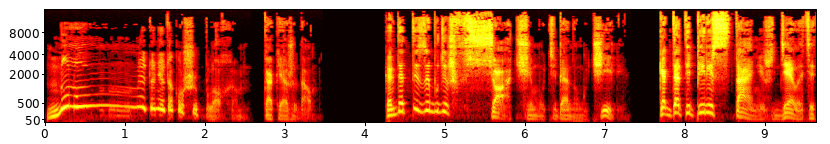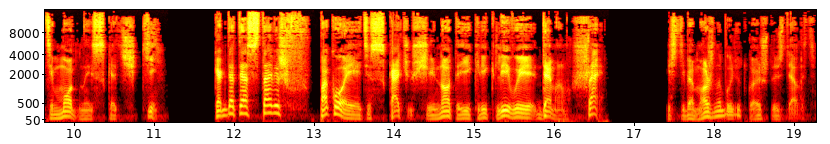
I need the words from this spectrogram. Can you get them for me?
«Ну-ну, это не так уж и плохо, как я ожидал. Когда ты забудешь все, чему тебя научили, когда ты перестанешь делать эти модные скачки, когда ты оставишь в покое эти скачущие ноты и крикливые демонше, из тебя можно будет кое-что сделать.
